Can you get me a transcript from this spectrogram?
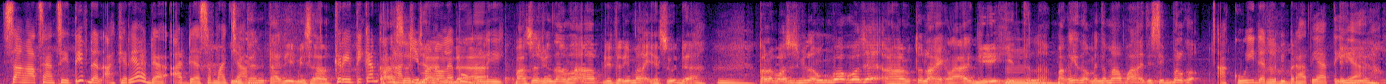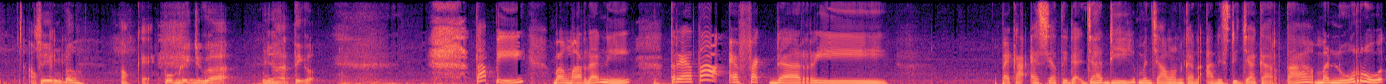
sangat sensitif dan akhirnya ada ada Ya semacam kan tadi misal kritikan penghakiman oleh publik. Pak Sus minta maaf diterima ya sudah. Hmm. Kalau Pak Sus bilang enggak kok saya, ah, itu naik lagi gitu Hmm. lah. Makanya minta maaf aja simpel kok. akui dan lebih berhati-hati ya. Iya, Oke. simple. Oke. Publik juga punya hati kok. Tapi Bang Mardani, ternyata efek dari PKS yang tidak jadi mencalonkan Anies di Jakarta, menurut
